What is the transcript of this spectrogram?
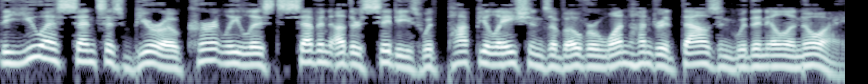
The U.S. Census Bureau currently lists seven other cities with populations of over 100,000 within Illinois.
